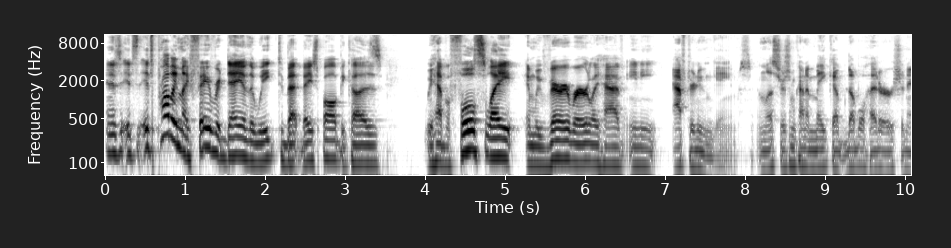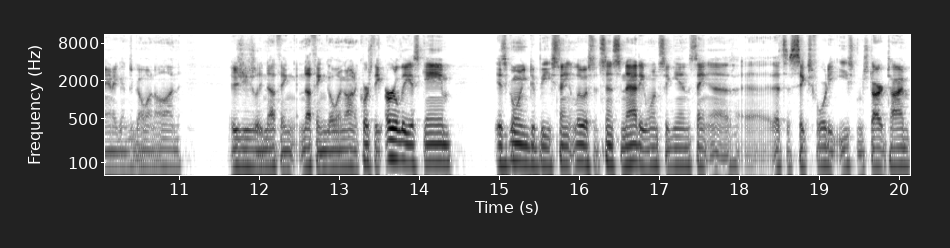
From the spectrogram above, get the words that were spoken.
and it's, it's it's probably my favorite day of the week to bet baseball because we have a full slate and we very rarely have any afternoon games unless there's some kind of makeup doubleheader or shenanigans going on. There's usually nothing nothing going on. Of course, the earliest game is going to be St. Louis at Cincinnati once again. St. Uh, uh, that's a 6:40 Eastern start time.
